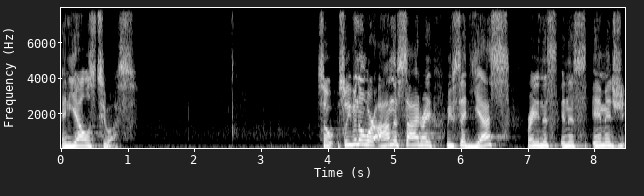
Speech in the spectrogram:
and yells to us. So, so even though we're on the side, right, we've said yes, right, in this, in this image,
